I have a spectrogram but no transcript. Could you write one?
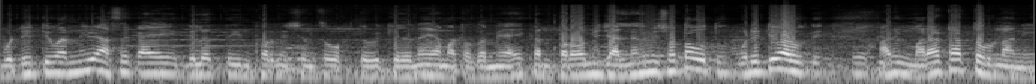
वडेट्टीवारने असं काय गलत इन्फॉर्मेशनचं वक्तव्य केलं नाही या मताचा मी आहे. कारण परवा मी जालन्याला मी स्वतः होतो वडेट्टीवार होते. आणि मराठा तरुणांनी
